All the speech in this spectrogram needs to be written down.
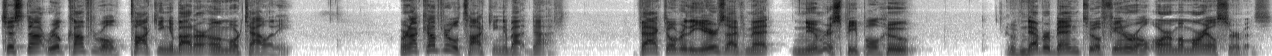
just not real comfortable talking about our own mortality. We're not comfortable talking about death. In fact, over the years, I've met numerous people who, who've never been to a funeral or a memorial service.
